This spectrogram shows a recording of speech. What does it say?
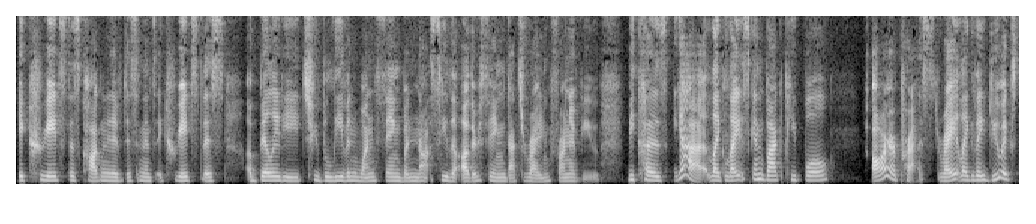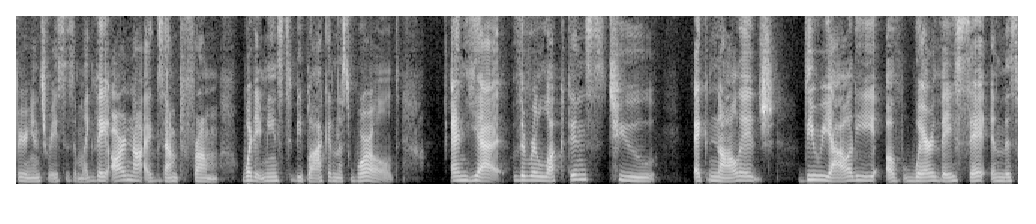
it creates this cognitive dissonance. It creates this ability to believe in one thing but not see the other thing that's right in front of you. Because, yeah, like light skinned Black people are oppressed, right? Like they do experience racism. Like they are not exempt from what it means to be Black in this world. And yet, the reluctance to acknowledge the reality of where they sit in this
